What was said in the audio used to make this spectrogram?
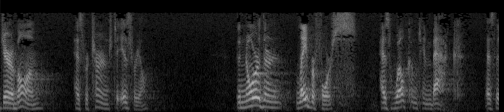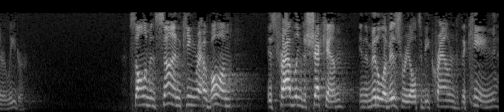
Jeroboam has returned to Israel. The northern labor force has welcomed him back as their leader. Solomon's son, King Rehoboam, is traveling to Shechem in the middle of Israel to be crowned the king.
